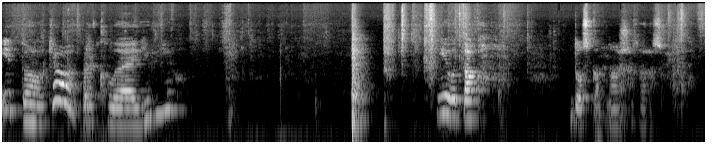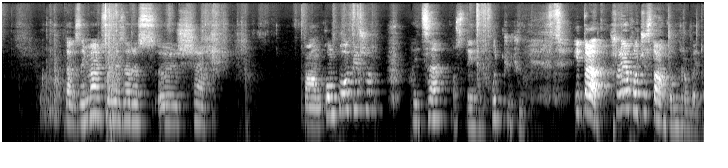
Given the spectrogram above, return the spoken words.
І так, я приклеїв їх. І отак доска наша зараз. Так, займаємося ми зараз е, ще танком поки що. І це остигне, хоч чуть-чуть. І так, що я хочу з танком зробити?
